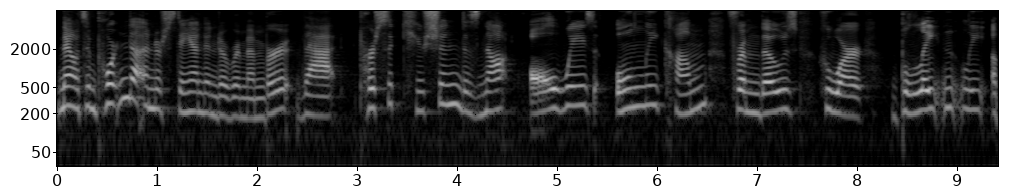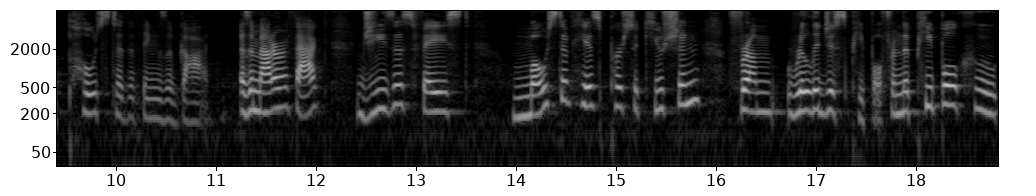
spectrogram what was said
Now, it's important to understand and to remember that persecution does not always only come from those who are blatantly opposed to the things of God. As a matter of fact, Jesus faced most of his persecution from religious people, from the people who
